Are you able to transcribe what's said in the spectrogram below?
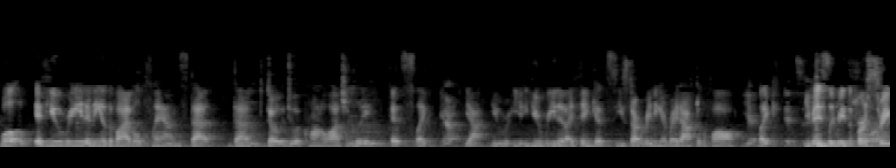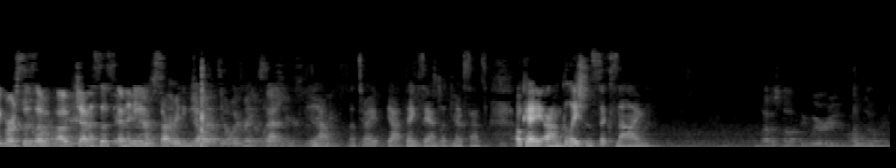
Well, if you read any of the Bible plans that that Mm. don't do it chronologically, Mhm. it's like Yeah. yeah, you you read it. I think it's you start reading it right after the fall. Yeah. Like It's- you basically read the first Sure, three verses of, sure. of And- Genesis, and then you start reading yeah, Job. That's how I Would read make it last sense. year. Yeah, that's right. Yeah, thanks, Angela. That makes sense. Okay, um, Galatians six nine. Let us not be weary in well doing,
